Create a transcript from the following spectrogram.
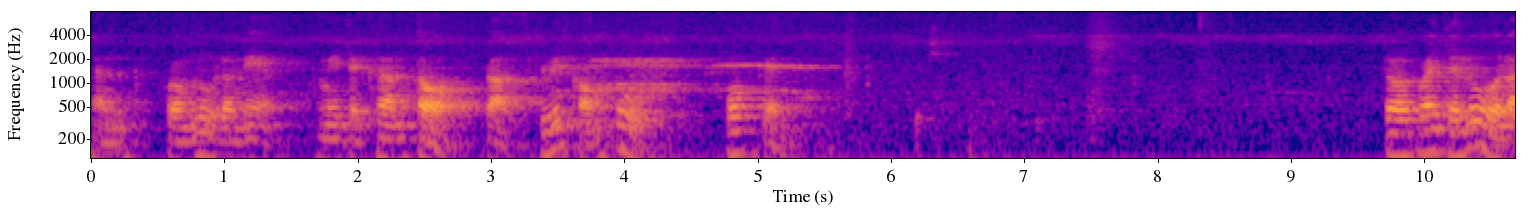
อันความรู้เราเนี่ย มีแต่คำตอบกับชีวิตของผู้พบเห็นต่อไปจะรู้อะไร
